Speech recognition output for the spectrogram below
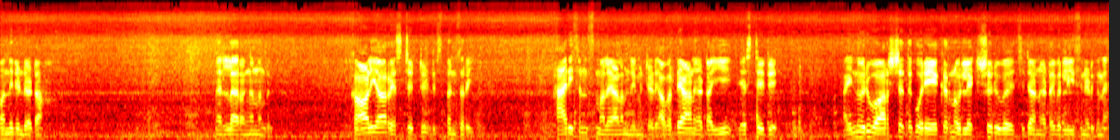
വന്നിട്ടുണ്ട് കേട്ടാ. നല്ല ഇറങ്ങുന്നുണ്ട്. Kaliyar estate dispensary Harrisons Malayalam limited. അവരുടെയാണ് കേട്ടോ ഈ എസ്റ്റേറ്റ്. അതിന് ഒരു വർഷത്തേക്ക് ഒരു ഏക്കറിന് ഒരു ലക്ഷം രൂപ വെച്ചിട്ടാണ് കേട്ടോ ഇവർ ലീസിന് എടുക്കുന്നത്.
